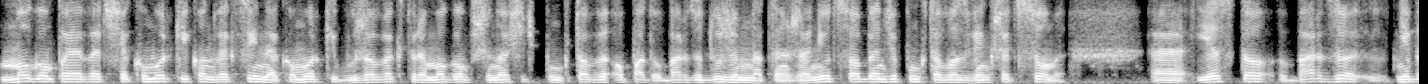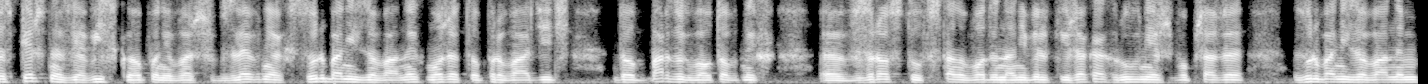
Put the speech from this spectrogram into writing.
mogą pojawiać się komórki konwekcyjne, komórki burzowe, które mogą przynosić punktowy opad o bardzo dużym natężeniu, co będzie punktowo zwiększać sumy. Jest to bardzo niebezpieczne zjawisko, ponieważ w zlewniach zurbanizowanych może to prowadzić do bardzo gwałtownych wzrostów stanu wody na niewielkich rzekach. Również w obszarze zurbanizowanym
